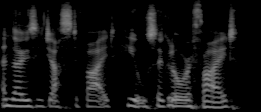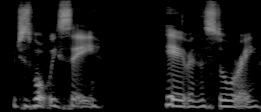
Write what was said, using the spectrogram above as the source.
And those he justified, he also glorified, which is what we see here in the story.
